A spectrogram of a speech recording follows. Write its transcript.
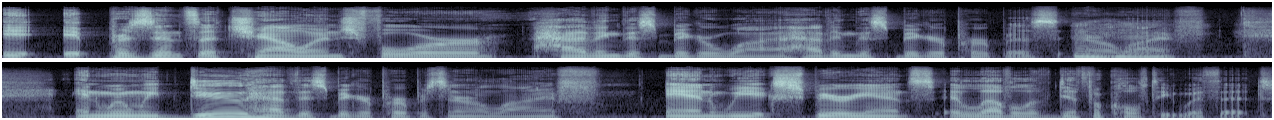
it it presents a challenge for having this bigger why, having this bigger purpose in our life. And when we do have this bigger purpose in our life and we experience a level of difficulty with it,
